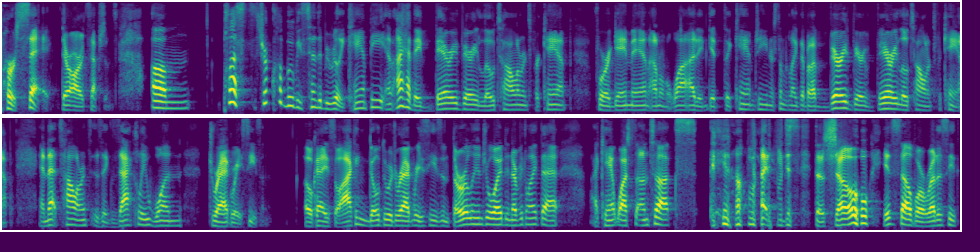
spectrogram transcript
per se. There are exceptions. Um, plus, strip club movies tend to be really campy, and I have a very very low tolerance for camp for a gay man. I don't know why I didn't get the camp gene or something like that, but I have very very very low tolerance for camp, and that tolerance is exactly one drag race season. Okay, so I can go through a drag race season, thoroughly enjoyed and everything like that. I can't watch the Untucks, you know, but just the show itself or run a season,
